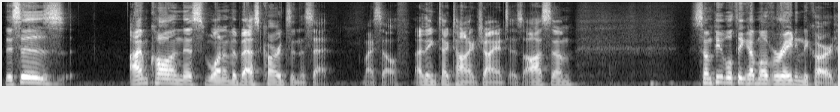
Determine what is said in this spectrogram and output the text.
This is, I'm calling this one of the best cards in the set myself. I think Tectonic Giant is awesome. Some people think I'm overrating the card,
